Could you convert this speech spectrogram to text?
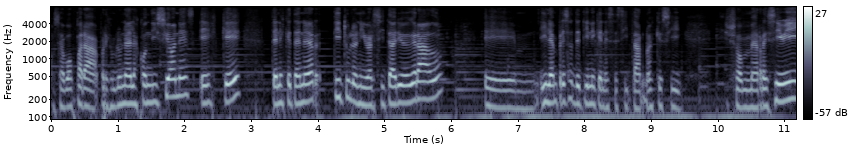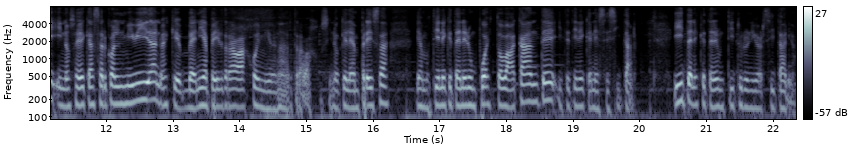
o sea, vos para, por ejemplo, una de las condiciones es que tenés que tener título universitario de grado eh, y la empresa te tiene que necesitar, no es que si yo me recibí y no sabía qué hacer con mi vida, no es que venía a pedir trabajo y me iban a dar trabajo, sino que la empresa, digamos, tiene que tener un puesto vacante y te tiene que necesitar. Y tenés que tener un título universitario.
